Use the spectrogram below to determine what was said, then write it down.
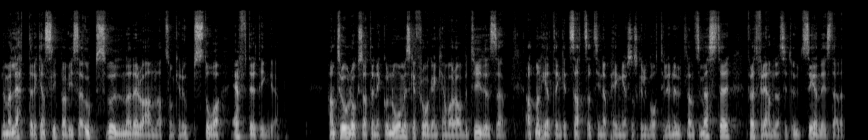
när man lättare kan slippa visa upp svullnader och annat som kan uppstå efter ett ingrepp. Han tror också att den ekonomiska frågan kan vara av betydelse, att man helt enkelt satsat sina pengar som skulle gått till en utlandssemester för att förändra sitt utseende istället.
